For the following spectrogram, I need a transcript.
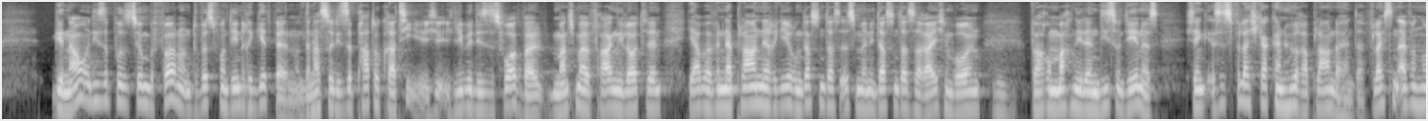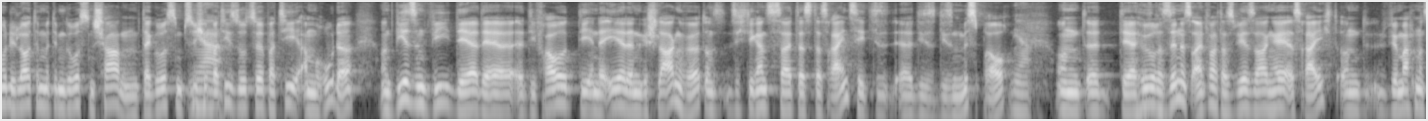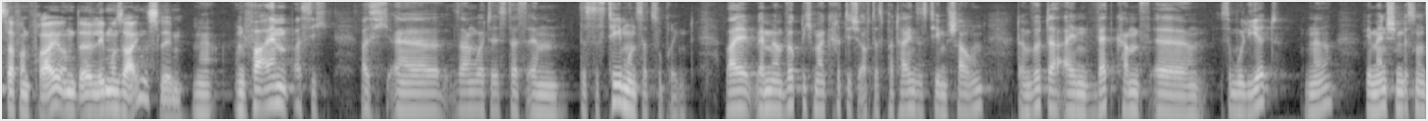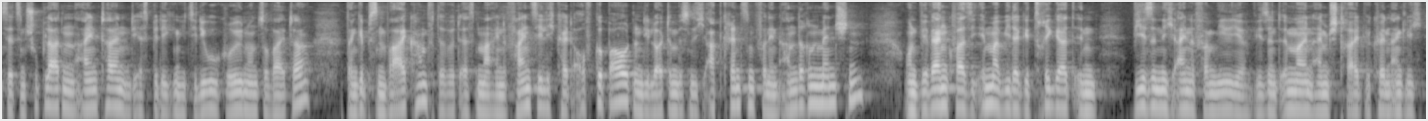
genau in diese Position befördern und du wirst von denen regiert werden. Und dann hast du diese Pathokratie. Ich, ich, liebe dieses Wort, weil manchmal fragen die Leute dann, ja, aber wenn der Plan der Regierung das und das ist und wenn die das und das erreichen wollen, mhm. warum machen die denn dies und jenes? Ich denke, es ist vielleicht gar kein höherer Plan dahinter. Vielleicht sind einfach nur die Leute mit dem größten Schaden, mit der größten Psychopathie, ja. Soziopathie am Ruder und wir sind wie der, der, die Frau, die in der Ehe dann geschlagen wird und sich die ganze Zeit das, das reinzieht, diese, diese, diesen Missbrauch. Ja. Und äh, der höhere Sinn ist einfach, dass wir sagen, hey, es reicht und wir machen uns davon frei und äh, leben unser eigenes Leben. Ja. Und vor allem, was ich, was ich äh, sagen wollte, ist, dass ähm, das System uns dazu bringt. Weil, wenn wir wirklich mal kritisch auf das Parteiensystem schauen, dann wird da ein Wettkampf äh, simuliert. Ne? Wir Menschen müssen uns jetzt in Schubladen einteilen, die SPD gegen die CDU, Grünen und so weiter. Dann gibt es einen Wahlkampf, da wird erstmal eine Feindseligkeit aufgebaut und die Leute müssen sich abgrenzen von den anderen Menschen. Und wir werden quasi immer wieder getriggert in, wir sind nicht eine Familie, wir sind immer in einem Streit, wir können eigentlich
